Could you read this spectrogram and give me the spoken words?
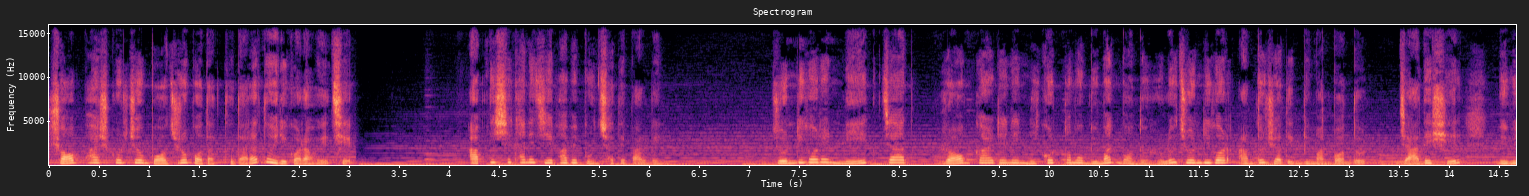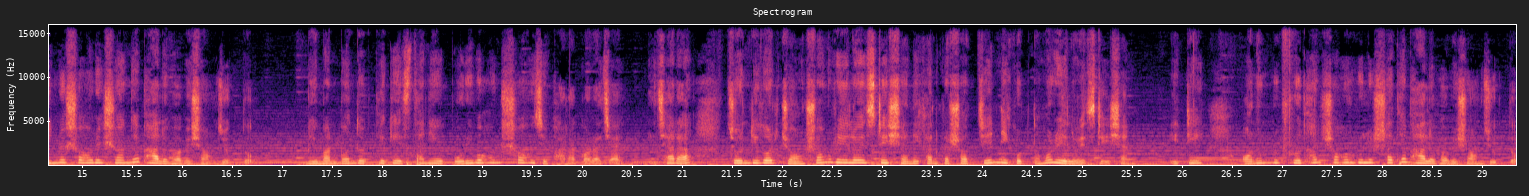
সব ভাস্কর্য বজ্র পদার্থ দ্বারা তৈরি করা হয়েছে। আপনি সেখানে যেভাবে পৌঁছাতে পারবেন। চণ্ডীগড়ের নেকচাঁদ রক গার্ডেনের নিকটতম বিমানবন্দর হল চণ্ডীগড় আন্তর্জাতিক বিমানবন্দর, যা দেশের বিভিন্ন শহরের সঙ্গে ভালোভাবে সংযুক্ত। বিমানবন্দর থেকে স্থানীয় পরিবহন সহজে ভাড়া করা যায়। এছাড়া চণ্ডীগড় জংশন রেলওয়ে স্টেশন এখানকার সবচেয়ে নিকটতম রেলওয়ে স্টেশন। এটি অনন্য প্রধান শহরগুলোর সাথে ভালোভাবে সংযুক্ত।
